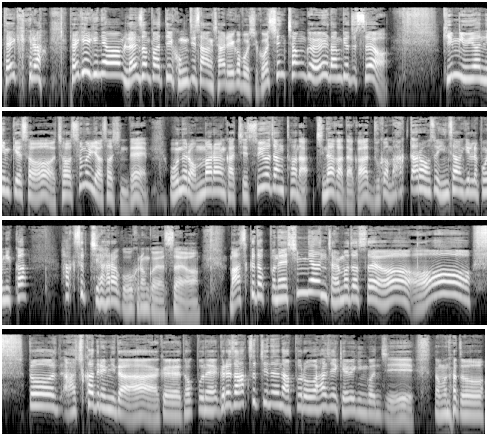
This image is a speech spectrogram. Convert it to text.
데키라 100일 기념 랜선 파티 공지사항 잘 읽어보시고 신청글 남겨주세요. 김유연님께서 저 26인데 오늘 엄마랑 같이 수요장터 나, 지나가다가 누가 막 따라와서 인사하길래 보니까 학습지 하라고 그런 거였어요. 마스크 덕분에 10년 젊어졌어요. 어, 또, 아, 축하드립니다. 그, 덕분에. 그래서 학습지는 앞으로 하실 계획인 건지 너무나도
